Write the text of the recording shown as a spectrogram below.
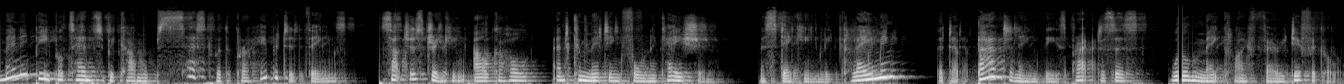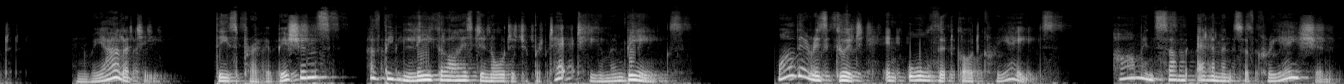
many people tend to become obsessed with prohibited things such as drinking alcohol and committing fornication, mistakenly claiming that abandoning these practices will make life very difficult. In reality, these prohibitions have been legalized in order to protect human beings. While there is good in all that God creates, harm in some elements of creation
